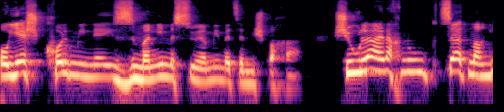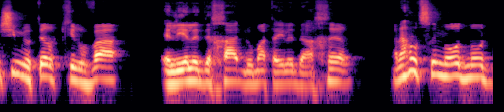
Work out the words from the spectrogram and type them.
או יש כל מיני זמנים מסוימים אצל משפחה, שאולי אנחנו קצת מרגישים יותר קרבה אל ילד אחד לעומת הילד האחר, אנחנו צריכים מאוד מאוד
